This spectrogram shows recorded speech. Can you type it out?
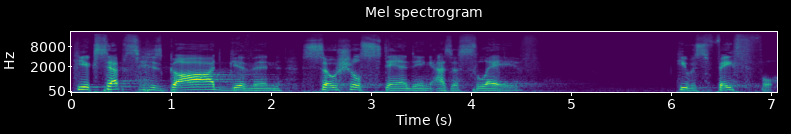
He accepts his God given social standing as a slave. He was faithful.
